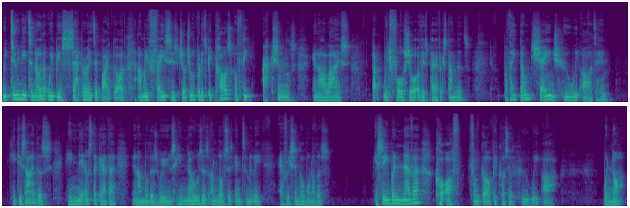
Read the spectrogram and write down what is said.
we do need to know that we've been separated by God and we face His judgment, but it's because of the actions in our lives that which fall short of his perfect standards. But they don't change who we are to him. He designed us. He knit us together in our mother's wombs. He knows us and loves us intimately, every single one of us. You see, we're never cut off from God because of who we are. We're not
